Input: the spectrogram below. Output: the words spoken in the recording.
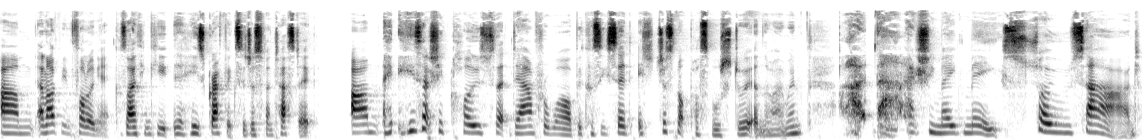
um, and I've been following it because I think he, his graphics are just fantastic. Um, he's actually closed that down for a while because he said it's just not possible to do it at the moment. I, that actually made me so sad.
